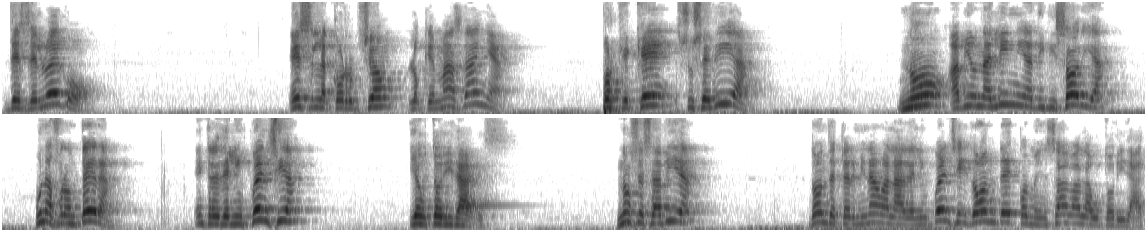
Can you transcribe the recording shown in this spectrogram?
desde luego, es la corrupción lo que más daña. Porque ¿qué sucedía? No había una línea divisoria, una frontera entre delincuencia y autoridades. No se sabía dónde terminaba la delincuencia y dónde comenzaba la autoridad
